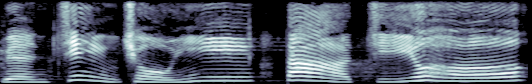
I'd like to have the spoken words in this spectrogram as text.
远近琼音大集合。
